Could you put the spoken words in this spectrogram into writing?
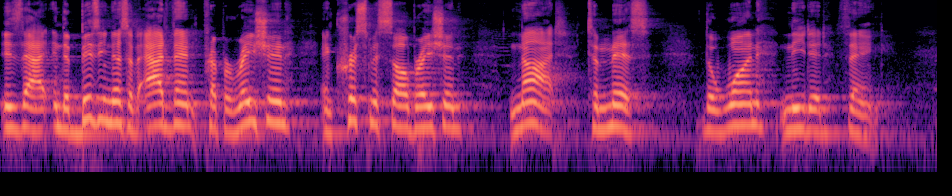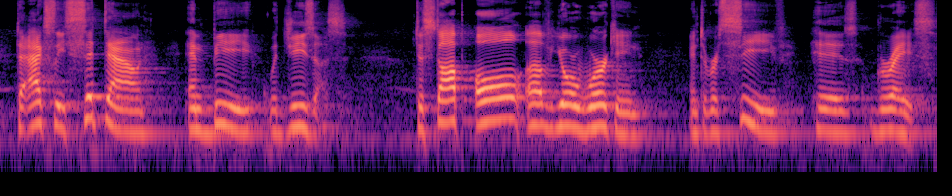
is that in the busyness of Advent preparation and Christmas celebration, not to miss the one needed thing to actually sit down and be with Jesus, to stop all of your working and to receive his grace.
